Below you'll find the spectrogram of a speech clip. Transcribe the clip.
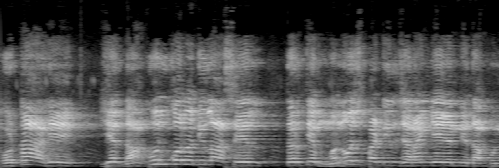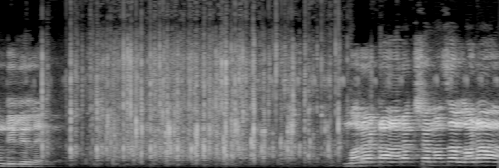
खोटं आहे. हे दाखवून कोण दिलं असेल तर ते मनोज पाटील जरांगे यांनी दाखवून दिलेलं आहे. मराठा आरक्षणाचा लढा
